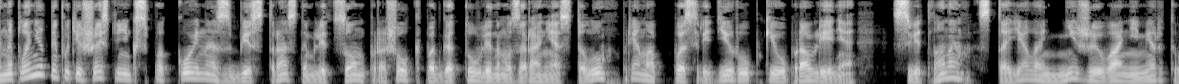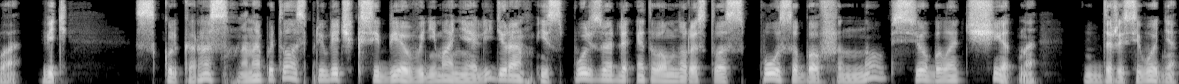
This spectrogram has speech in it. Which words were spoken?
Инопланетный путешественник спокойно, с бесстрастным лицом прошел к подготовленному заранее столу прямо посреди рубки управления. Светлана стояла ни жива, ни мертва. Ведь сколько раз она пыталась привлечь к себе внимание лидера, используя для этого множество способов, но все было тщетно. Даже сегодня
